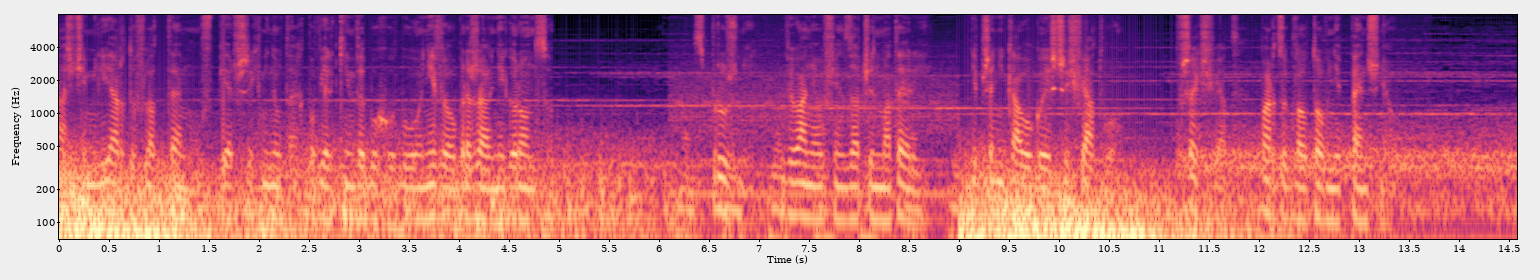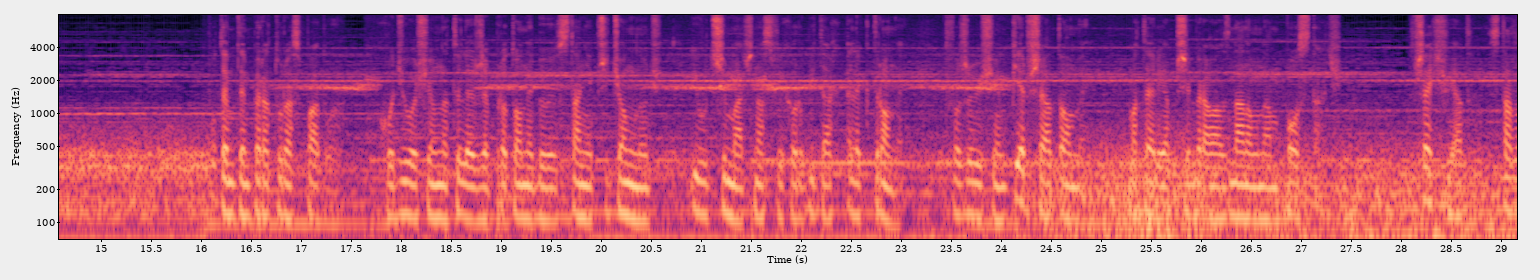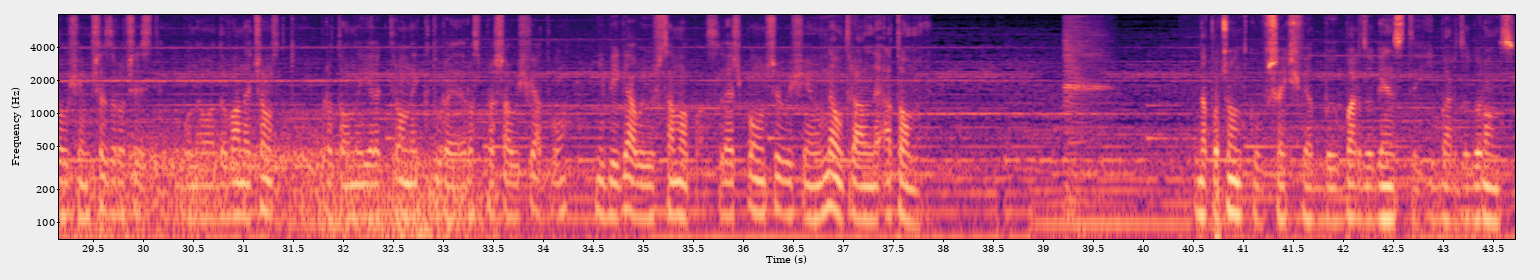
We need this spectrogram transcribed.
15 miliardów lat temu, w pierwszych minutach po wielkim wybuchu, było niewyobrażalnie gorąco. Z próżni wyłaniał się zaczyn materii. Nie przenikało go jeszcze światło. Wszechświat bardzo gwałtownie pęczniał. Potem temperatura spadła. Chłodziło się na tyle, że protony były w stanie przyciągnąć i utrzymać na swych orbitach elektrony. Tworzyły się pierwsze atomy. Materia przybrała znaną nam postać. Wszechświat stawał się przezroczysty, bo naładowane cząstki, protony i elektrony, które rozpraszały światło, nie biegały już samopas, lecz połączyły się w neutralne atomy. Na początku wszechświat był bardzo gęsty i bardzo gorący.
